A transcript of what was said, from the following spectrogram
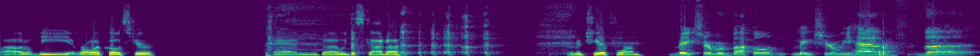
Uh, it'll be a roller coaster, and uh, we just gotta we're gonna cheer for him. Make sure we're buckled. Make sure we have the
